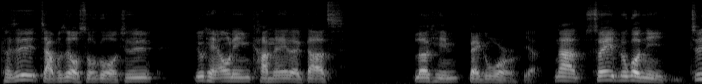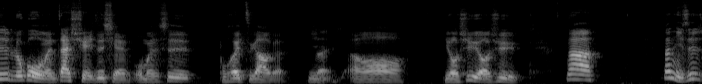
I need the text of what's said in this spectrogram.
可是贾博士有说过，就是 you can only connect the dots looking backward。那所以如果你就是如果我们在学之前，我们是不会知道的。对。哦，有趣有趣。那那你是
